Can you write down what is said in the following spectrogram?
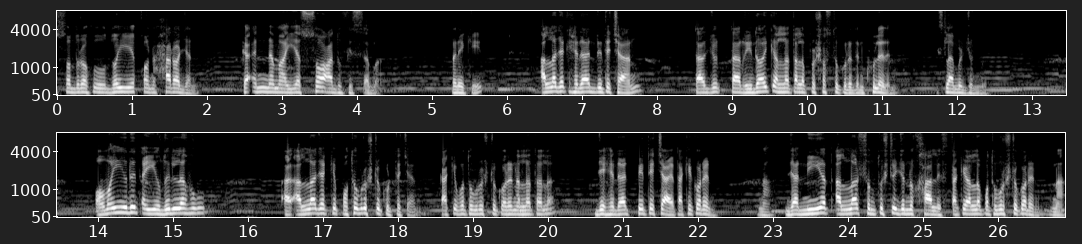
সদরহু মানে কি? আল্লাহ যাকে হেদায়েত দিতে চান, তার তার হৃদয়কে আল্লাহ তাআলা প্রশস্ত করে দেন, খুলে দেন ইসলামের জন্য। অমাইউরিদ আইয়ুদুল্লাহু আর আল্লাহ যাকে পথভ্রষ্ট করতে চান, কাকে পথভ্রষ্ট করেন আল্লাহ তাআলা? যে হেদায়েত পেতে চায়, তাকে করেন। না। যার নিয়ত আল্লাহর সন্তুষ্টির জন্য খালেস, তাকে আল্লাহ পথভ্রষ্ট করেন? না।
